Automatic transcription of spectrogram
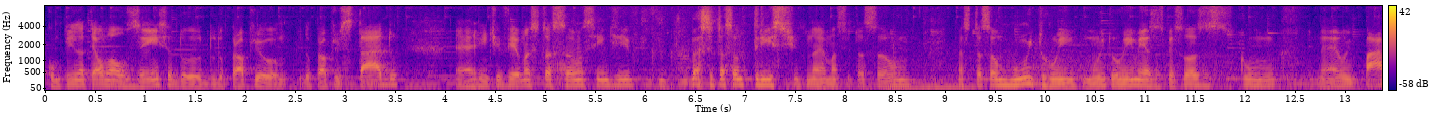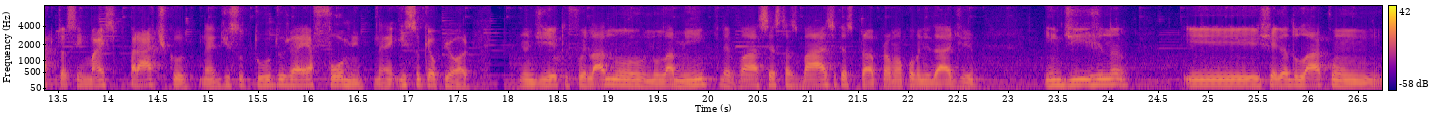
cumprindo até uma ausência do, do, do próprio, do próprio Estado é, a gente vê uma situação assim de uma situação triste, né? Uma situação uma situação muito ruim, muito ruim mesmo. As pessoas com né, o impacto assim mais prático né, disso tudo já é a fome, né? Isso que é o pior. E um dia que fui lá no, no Lami levar cestas básicas para uma comunidade indígena e chegando lá com,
